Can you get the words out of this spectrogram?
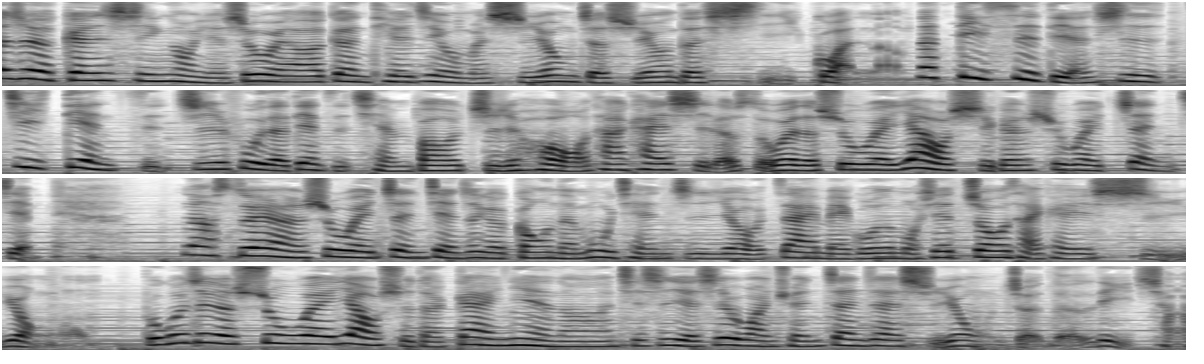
那这个更新哦，也是为了更贴近我们使用者使用的习惯了。那第四点是继电子支付的电子钱包之后，它开始了所谓的数位钥匙跟数位证件。那虽然数位证件这个功能目前只有在美国的某些州才可以使用哦，不过这个数位钥匙的概念呢，其实也是完全站在使用者的立场。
